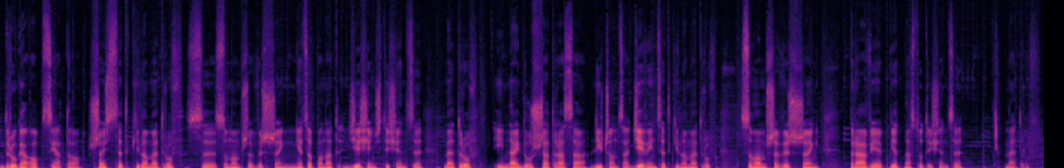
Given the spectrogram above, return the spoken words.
Druga opcja to 600 km z sumą przewyższeń nieco ponad 10 tysięcy metrów i najdłuższa trasa licząca 900 km z sumą przewyższeń prawie 15 tysięcy metrów.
